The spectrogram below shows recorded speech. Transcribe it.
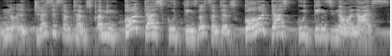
No, did I say sometimes? I mean, God does good things, not sometimes. God does good things in our lives.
